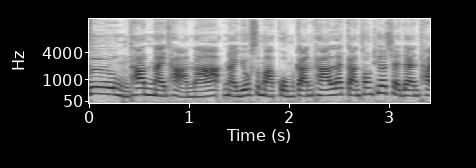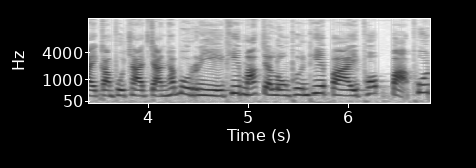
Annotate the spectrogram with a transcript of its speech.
ซึ่งท่านในฐานะนายกสมาคมการค้า และการท่องเที่ยวชายแดนไทยกัมพูชาจันทบุรีที่มักจะลงพื้นที่ไปพบปะพูด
